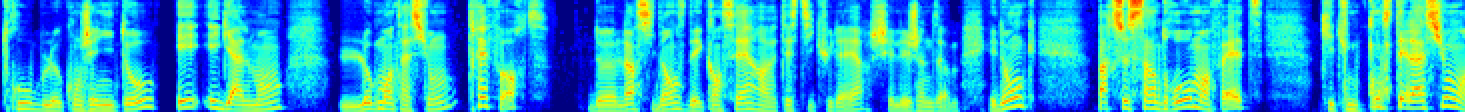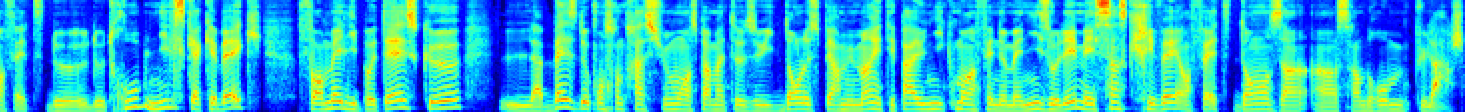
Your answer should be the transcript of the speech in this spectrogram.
troubles congénitaux et également l'augmentation très forte de l'incidence des cancers euh, testiculaires chez les jeunes hommes. Et donc, par ce syndrome, en fait, qui est une constellation, en fait, de, troubles, Niels Kakebeck formait l'hypothèse que la baisse de concentration en spermatozoïdes dans le sperme humain n'était pas uniquement un phénomène isolé, mais s'inscrivait, en fait, dans un, un syndrome plus large.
